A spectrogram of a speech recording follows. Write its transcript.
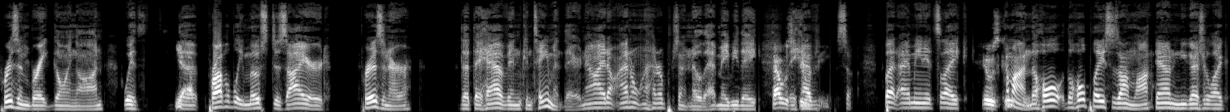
prison break going on with Yeah. the probably most desired prisoner that they have in containment there. Now I don't I don't 100% know that. Maybe they That was they goofy. have so but I mean it's like it was come goofy. on, the whole the whole place is on lockdown and you guys are like,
